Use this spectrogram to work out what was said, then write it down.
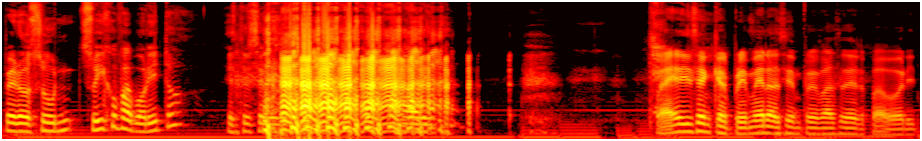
Pero su, su hijo favorito, estoy seguro. Güey, dicen que el primero siempre va a ser el favorito.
